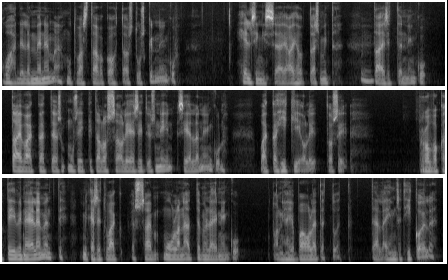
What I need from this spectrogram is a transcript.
tuhahdelle menemään, mutta vastaava kohtaus tuskin niin kuin – Helsingissä ei aiheuttaisi mitään. Mm. Tai sitten niin kuin, tai vaikka, että jos musiikkitalossa oli esitys, niin siellä niin kuin, vaikka hiki oli tosi provokatiivinen elementti, mikä sitten vaikka jossain muulla näyttämöllä ei niin kuin, on ihan jopa oletettu, että täällä ihmiset hikoilee –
